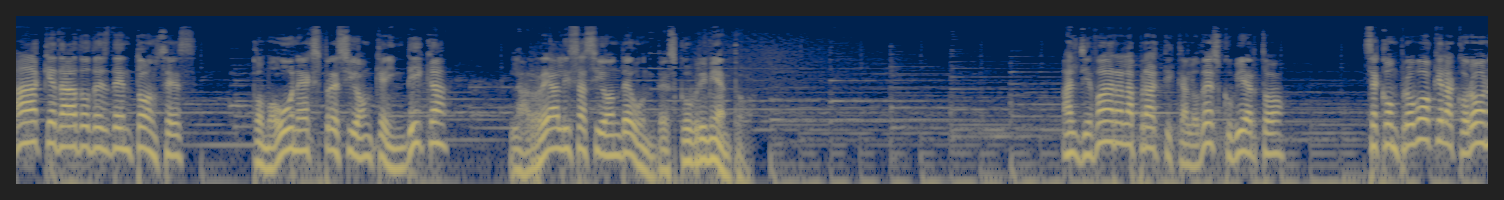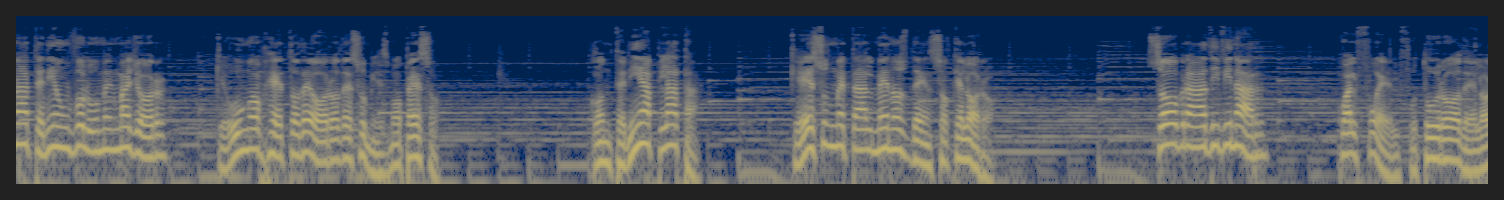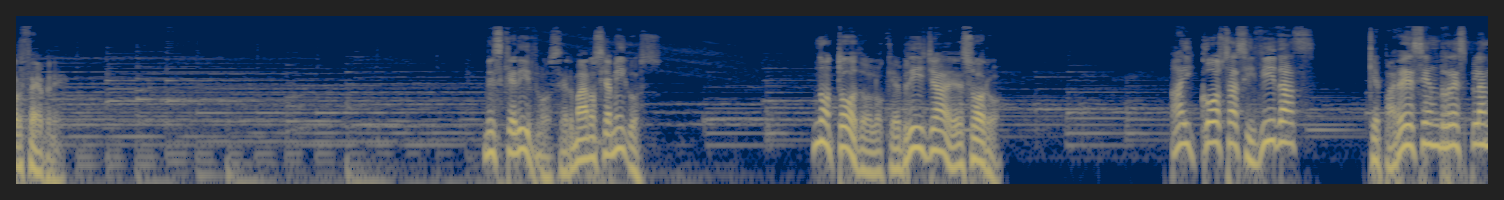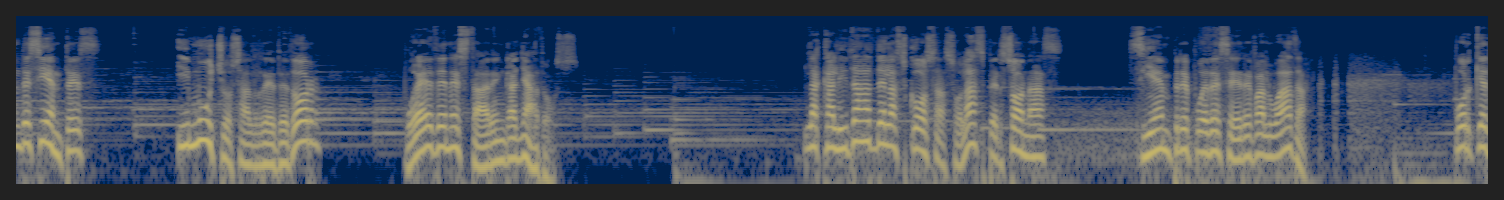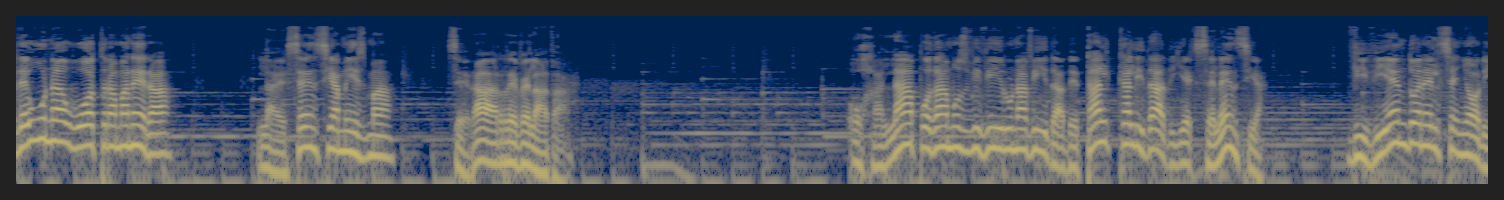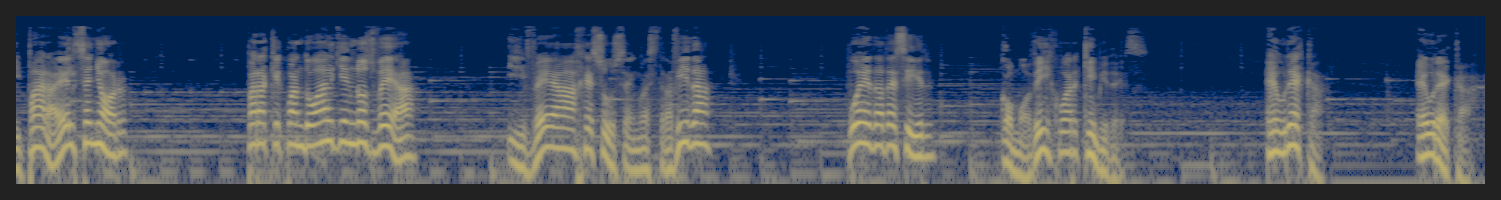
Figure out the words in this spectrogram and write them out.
ha quedado desde entonces como una expresión que indica la realización de un descubrimiento. Al llevar a la práctica lo descubierto, se comprobó que la corona tenía un volumen mayor que un objeto de oro de su mismo peso. Contenía plata, que es un metal menos denso que el oro. Sobra adivinar cuál fue el futuro del orfebre. Mis queridos hermanos y amigos. No todo lo que brilla es oro. Hay cosas y vidas que parecen resplandecientes y muchos alrededor pueden estar engañados. La calidad de las cosas o las personas siempre puede ser evaluada, porque de una u otra manera, la esencia misma será revelada. Ojalá podamos vivir una vida de tal calidad y excelencia, viviendo en el Señor y para el Señor, para que cuando alguien nos vea y vea a Jesús en nuestra vida, pueda decir, como dijo Arquímedes, Eureka, Eureka.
